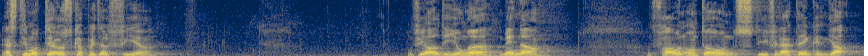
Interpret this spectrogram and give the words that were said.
Erst Timotheus Kapitel 4. Und für all die jungen Männer und Frauen unter uns, die vielleicht denken, ja,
